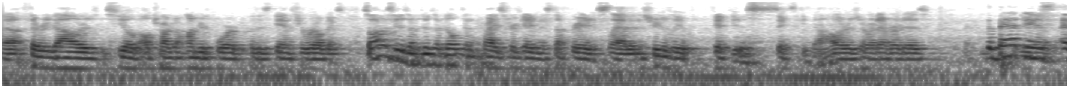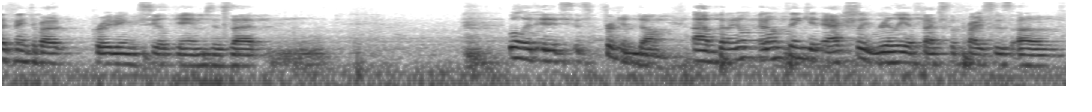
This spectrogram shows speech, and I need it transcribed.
uh, thirty dollars sealed. I'll charge a hundred for it because it's dance aerobics. So obviously, there's a, there's a built-in price for getting this stuff graded and slabbed, and it's usually fifty to sixty dollars or whatever it is. The bad news, I think, about grading sealed games is that, well, it, it's it's freaking dumb. Um, but I don't I don't think it actually really affects the prices of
